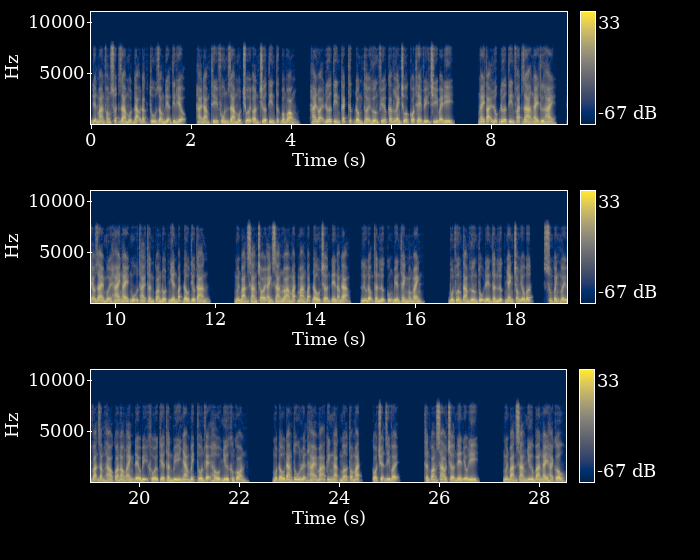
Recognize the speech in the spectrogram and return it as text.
điện man phóng xuất ra một đạo đặc thù dòng điện tín hiệu, hải đảm thì phun ra một chuỗi ẩn chứa tin tức bong bóng hai loại đưa tin cách thức đồng thời hướng phía các lãnh chúa có thể vị trí bay đi. Ngay tại lúc đưa tin phát ra ngày thứ hai, kéo dài mười hai ngày ngũ thải thần quang đột nhiên bắt đầu tiêu tán. Nguyên bản sáng chói ánh sáng lóa mắt mang bắt đầu trở nên ảm đạm, lưu động thần lực cũng biến thành mầm manh. Bốn phương tám hướng tụ đến thần lực nhanh chóng yếu bớt, xung quanh mấy vạn dặm hào quang óng ánh đều bị khối kia thần bí nham bích thôn vệ hầu như không còn. Một đầu đang tu luyện hải mã kinh ngạc mở to mắt, có chuyện gì vậy? Thần quang sao trở nên yếu đi? Nguyên bản sáng như ban ngày hải câu,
